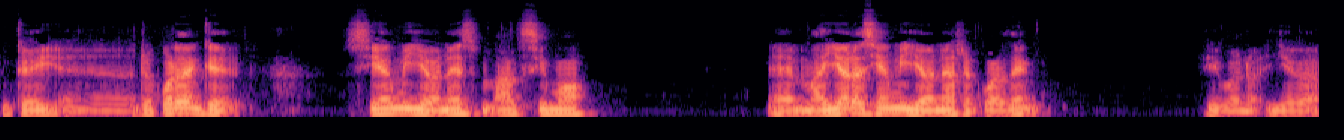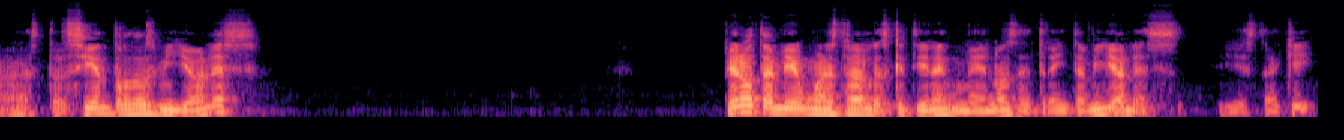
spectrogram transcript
Ok, eh, recuerden que 100 millones máximo, eh, mayor a 100 millones, recuerden. Y bueno, llega hasta 102 millones. Pero también muestra las que tienen menos de 30 millones. Y está aquí.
